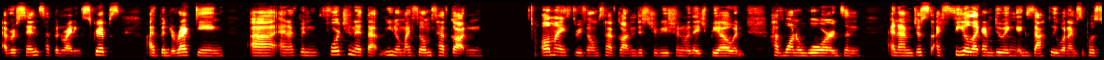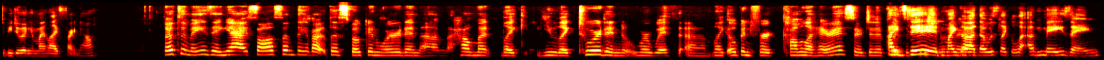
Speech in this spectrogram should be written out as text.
ever since. I've been writing scripts, I've been directing, uh, and I've been fortunate that, you know, my films have gotten, all my three films have gotten distribution with HBO and have won awards. And, and I'm just, I feel like I'm doing exactly what I'm supposed to be doing in my life right now. That's amazing. Yeah, I saw something about the spoken word and um, how much like you like toured and were with um, like opened for Kamala Harris or did it? I did. My God, that was like amazing.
